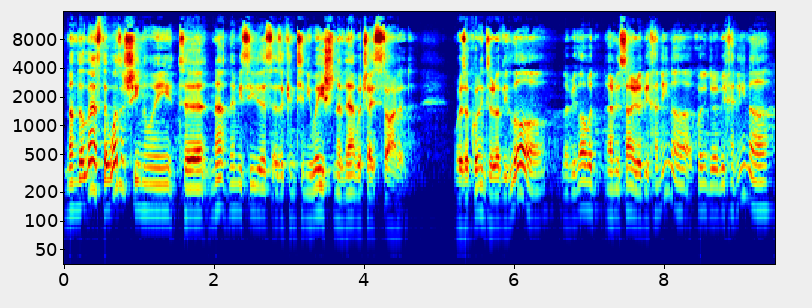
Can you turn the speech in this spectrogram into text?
Nonetheless, there was a shinui to not let me see this as a continuation of that which I started. Whereas according to Rabbi Law, Rabbi Law would, I mean, sorry, Rabbi Hanina, according to Rabbi Hanina,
